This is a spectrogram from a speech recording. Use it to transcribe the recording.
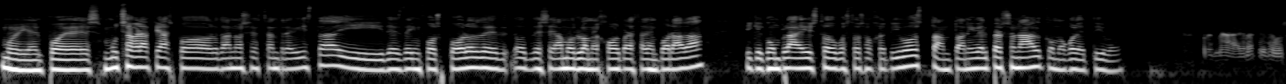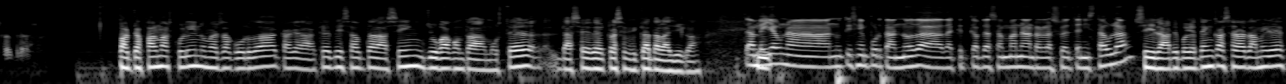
Muy bien, pues muchas gracias por darnos esta entrevista y desde Infosport os, de- os deseamos lo mejor para esta temporada y que cumpláis todos vuestros objetivos, tanto a nivel personal como colectivo. Pues nada, gracias. Pel que fa al masculí, només recordar que aquest dissabte a les 5 juga contra el Muster de ser classificat a la Lliga. També I- hi ha una notícia important no, d'aquest cap de setmana en relació al tenis taula. Sí, la ripolletenca Sara Ramírez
